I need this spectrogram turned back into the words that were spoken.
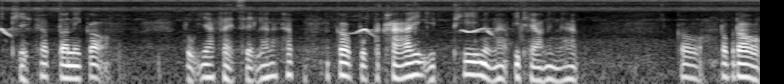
โอเคครับตอนนี้ก็ปลูกหญ้าแฝกเสร็จแล้วนะครับ แล้วก็ปลูกตะไคร้อีกที่หนึ่งนะครับ อีกแถวหนึ่งนะครับ ก็รอบ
